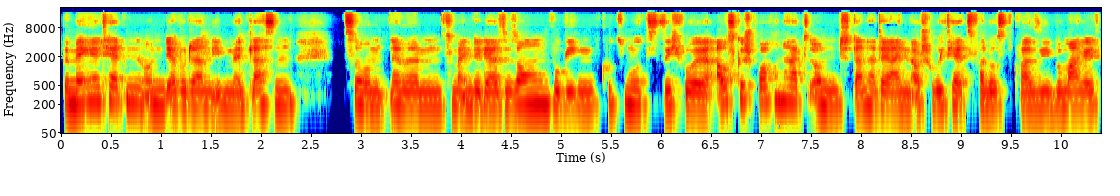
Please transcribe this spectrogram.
bemängelt hätten. Und er wurde dann eben entlassen zum, ähm, zum Ende der Saison, wogegen Kutzmuth sich wohl ausgesprochen hat. Und dann hat er einen Autoritätsverlust quasi bemangelt,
